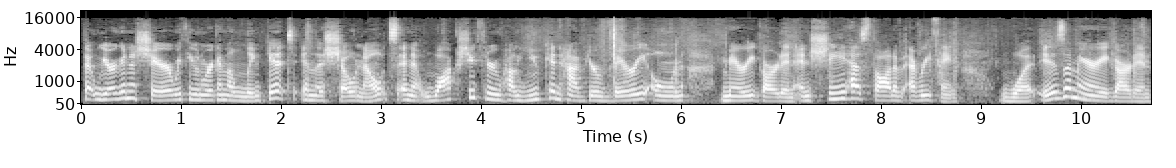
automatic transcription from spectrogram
that we are going to share with you, and we're going to link it in the show notes. And it walks you through how you can have your very own Mary garden. And she has thought of everything what is a Mary garden,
